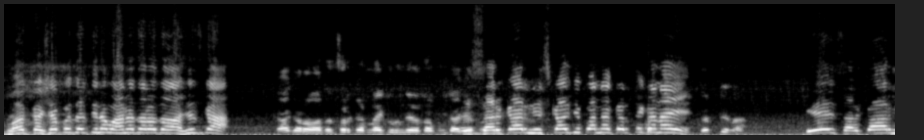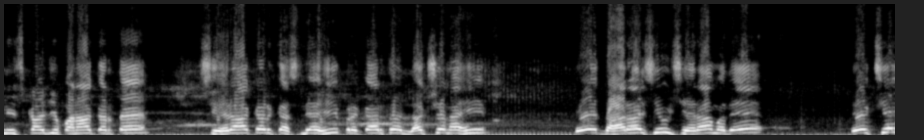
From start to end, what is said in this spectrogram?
मग कशा पद्धतीनं वाहनं चालवतात? असेच का? काय करावं आता? सरकार नाही करून दिलं तर आपण काय हे सरकार निष्काळजीपणा करते का नाही? करते ना. हे सरकार निष्काळजीपणा करतंय. शहराकडे कसल्याही प्रकारचं लक्ष नाही. हे धाराशिव शहरामध्ये एकशे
